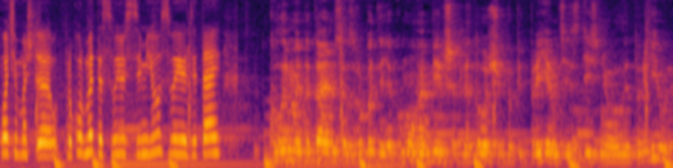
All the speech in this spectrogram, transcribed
Хочемо е, прокормити свою сім'ю, своїх дітей. Коли ми питаємося зробити якомога більше для того, щоб підприємці здійснювали торгівлю,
